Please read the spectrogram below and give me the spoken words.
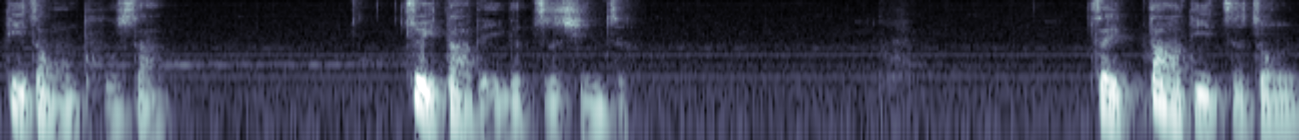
地藏王菩萨最大的一个执行者，在大地之中，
